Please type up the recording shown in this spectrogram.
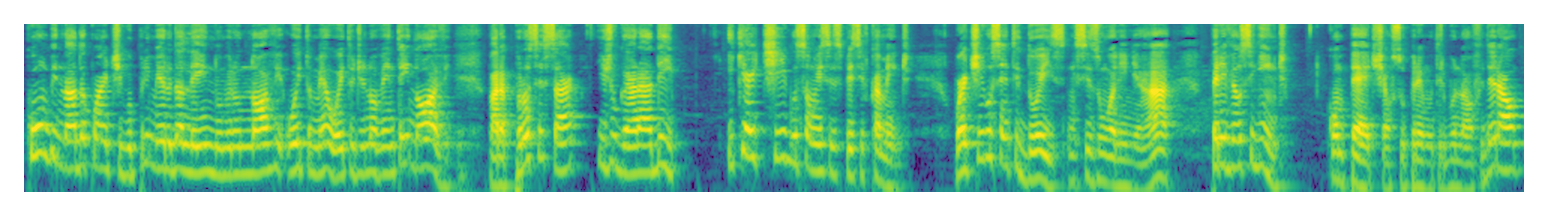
combinada com o artigo 1 da Lei nº 9868 de 99, para processar e julgar a ADI. E que artigos são esses especificamente? O artigo 102, inciso 1, alínea A, prevê o seguinte: compete ao Supremo Tribunal Federal,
